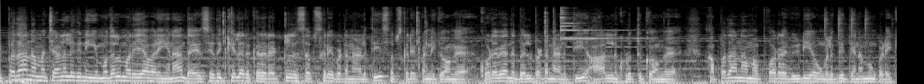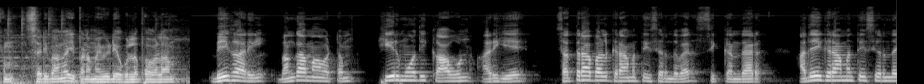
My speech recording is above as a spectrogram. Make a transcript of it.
இப்போ தான் நம்ம சேனலுக்கு நீங்கள் முதல் முறையாக வரீங்கன்னா தயவுசெய்து கீழே இருக்கிற ரெட் கலர் சப்ஸ்கிரைப் பட்டன் அழுத்தி சப்ஸ்கிரைப் பண்ணிக்கோங்க. கூடவே அந்த பெல் பட்டன் அழுத்தி ஆள்னு கொடுத்துக்கோங்க. அப்போ தான் நம்ம போடுற வீடியோ உங்களுக்கு தினமும் கிடைக்கும். சரி வாங்க இப்போ நம்ம வீடியோக்குள்ளே போகலாம். பீகாரில் பங்கா மாவட்டம் ஹீர்மோதி காவுன் அருகே சத்ராபால் கிராமத்தை சேர்ந்தவர் சிக்கந்தர். அதே கிராமத்தை சேர்ந்த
